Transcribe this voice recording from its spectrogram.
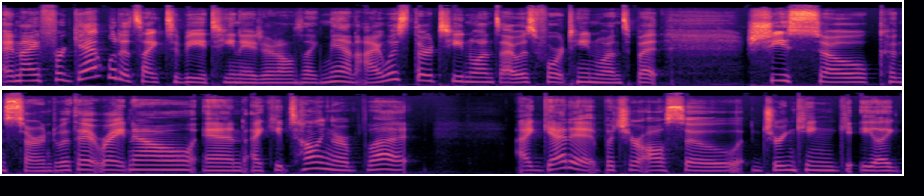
and I forget what it's like to be a teenager. And I was like, "Man, I was 13 once. I was 14 once." But she's so concerned with it right now, and I keep telling her, "But." I get it, but you're also drinking like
